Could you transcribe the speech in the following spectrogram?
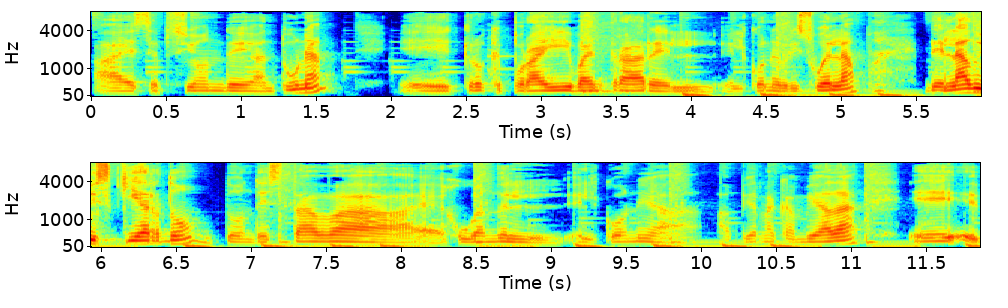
a excepción de Antuna. Eh, creo que por ahí va a entrar el, el, Cone Brizuela. Del lado izquierdo, donde estaba eh, jugando el, Cone a, pierna cambiada, eh,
